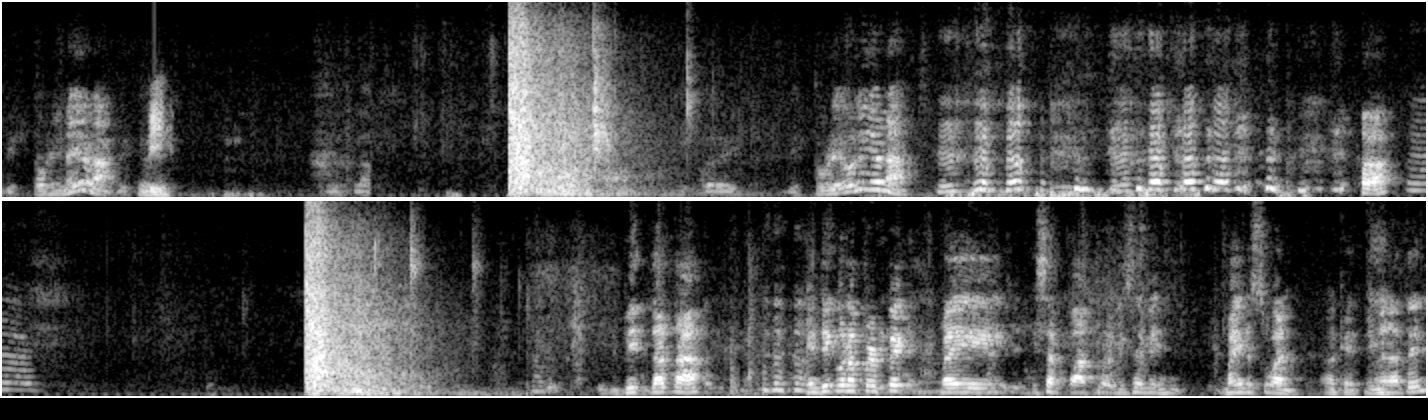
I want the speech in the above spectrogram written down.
Victory na yun ah. B. Victory. Victory ulit yun ah. ha? Beat that ah. Hindi ko na perfect. May isang 4. Ibig sabihin, minus 1. Okay, tingnan natin.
